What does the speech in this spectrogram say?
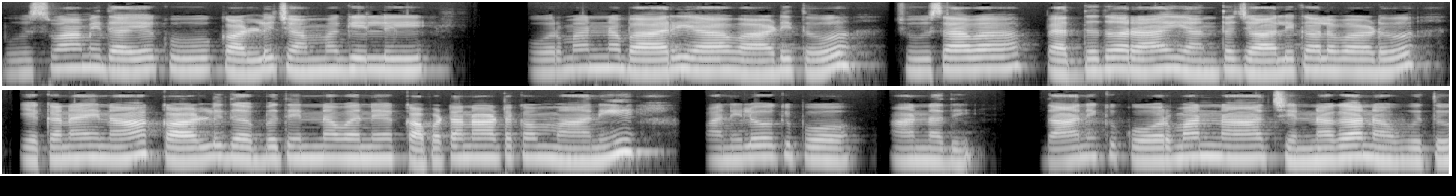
భూస్వామి దయకు కళ్ళు చెమ్మగిల్లి పూర్మన్న భార్య వాడితో చూసావా పెద్ద దొర ఎంత జాలి కలవాడో. ఇకనైనా కాళ్ళు దెబ్బతిన్నవనే కపట నాటకం మాని పనిలోకి పో అన్నది. దానికి కూర్మన్న చిన్నగా నవ్వుతూ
